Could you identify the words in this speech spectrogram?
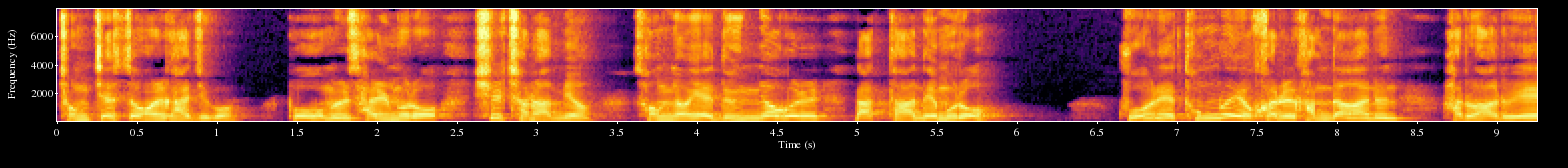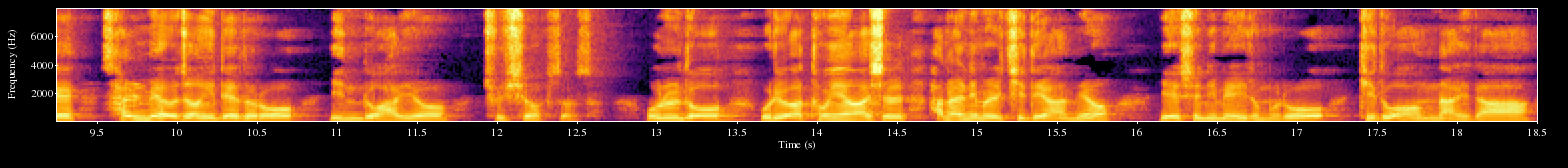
정체성을 가지고 복음을 삶으로 실천하며 성령의 능력을 나타내므로 구원의 통로 역할을 감당하는 하루하루의 삶의 여정이 되도록 인도하여 주시옵소서. 오늘도 우리와 동행하실 하나님을 기대하며 예수님의 이름으로 기도하옵나이다.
